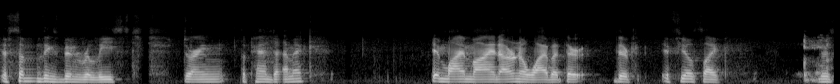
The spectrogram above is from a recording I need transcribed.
if something's been released during the pandemic, in my mind, I don't know why, but there there it feels like there's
